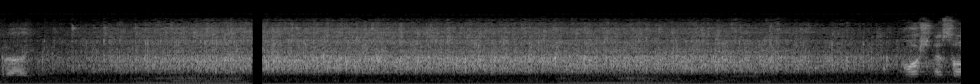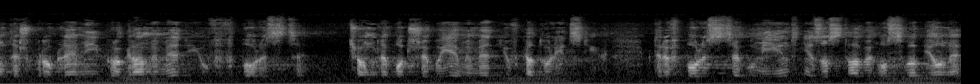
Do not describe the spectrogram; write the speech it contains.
kraju. Głośne są też problemy i programy mediów w Polsce. Ciągle potrzebujemy mediów katolickich, które w Polsce umiejętnie zostały osłabione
